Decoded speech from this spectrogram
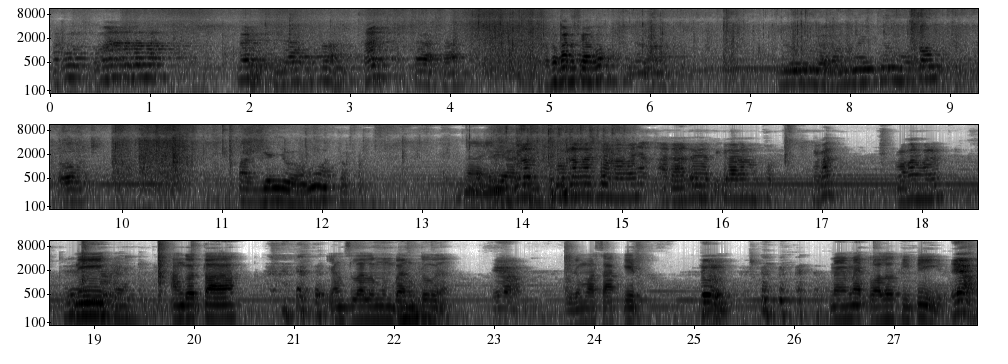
Aku ke mana nonton, Mas? Hah? Langsung ke atas ke aku? Dulu juga kamu itu motong Oh. pagian juga motong. nah ini Bilang, gue bilang aja namanya ada ada yang pikiran masuk, ya kan? Ruangan mana? nih anggota yang selalu membantu ya, Ya, di rumah sakit betul. Mehmet Walau TV gitu. Ya.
